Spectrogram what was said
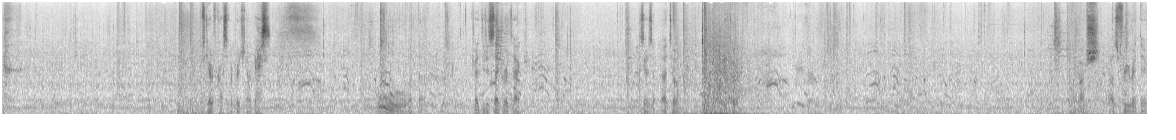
I'm scared of crossing the bridge now, guys. Ooh, what the? Try to do the sniper attack. He's gonna uh. Ready, toe. gosh, that was free right there.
